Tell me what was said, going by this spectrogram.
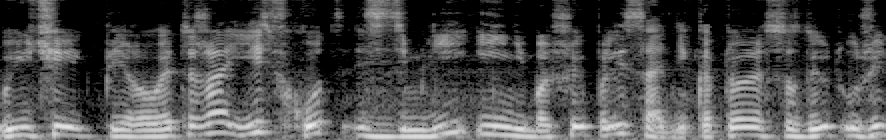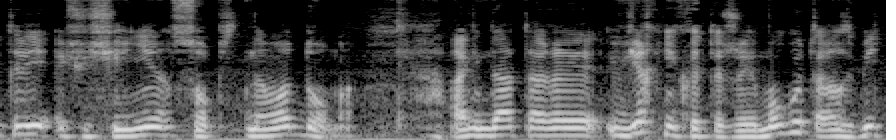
У ячеек первого этажа есть вход с земли и небольшой полисадник, которые создают у жителей ощущение собственного дома. Арендаторы верхних этажей могут разбить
